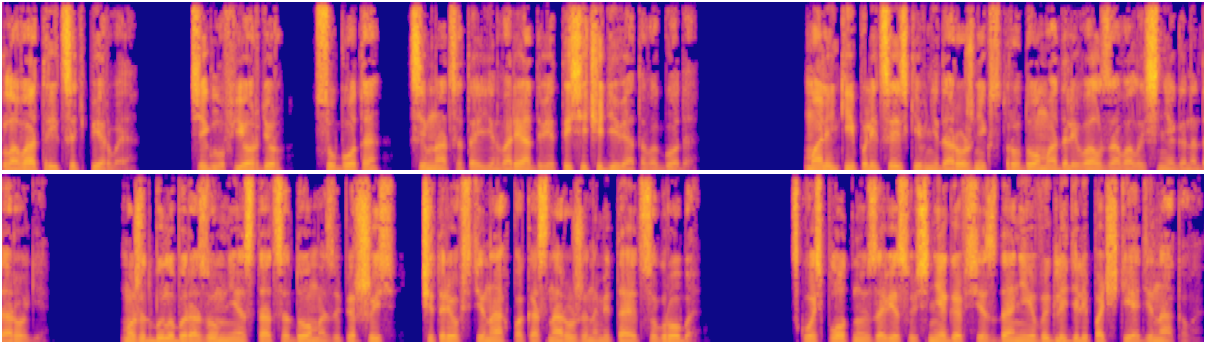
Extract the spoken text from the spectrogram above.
Глава 31. Сиглуфьордюр. Суббота, 17 января 2009 года. Маленький полицейский внедорожник с трудом одолевал завалы снега на дороге. Может, было бы разумнее остаться дома, запершись в четырех стенах, пока снаружи наметают сугробы. Сквозь плотную завесу снега все здания выглядели почти одинаково.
